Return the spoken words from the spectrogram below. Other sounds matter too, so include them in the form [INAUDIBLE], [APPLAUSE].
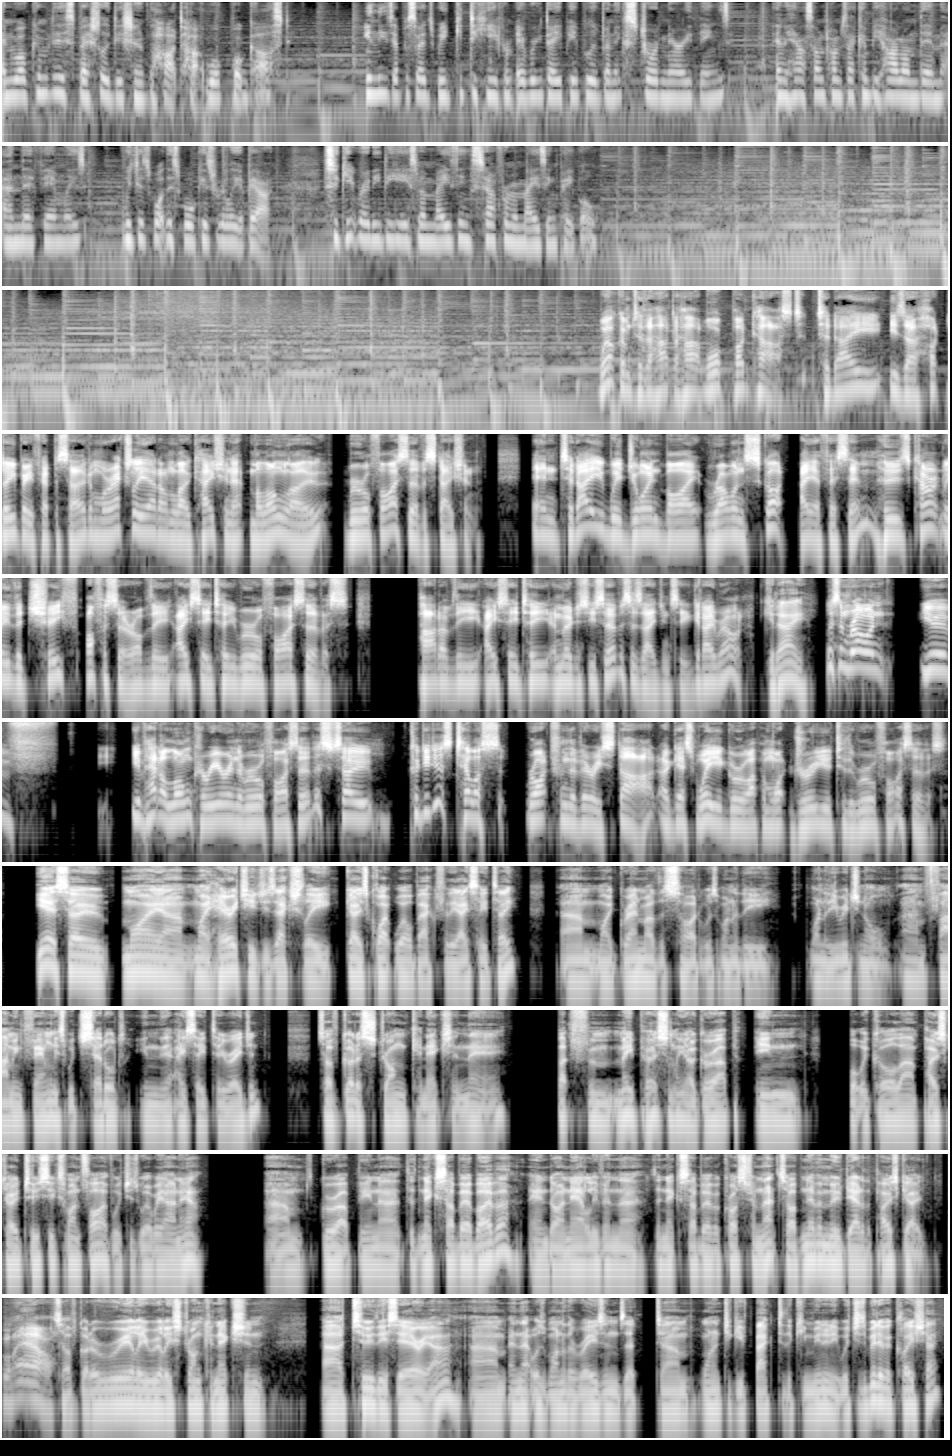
and welcome to this special edition of the Heart to Heart Walk podcast. In these episodes, we get to hear from everyday people who've done extraordinary things and how sometimes that can be hard on them and their families, which is what this walk is really about. So get ready to hear some amazing stuff from amazing people. Welcome to the Heart to Heart Walk podcast. Today is a hot debrief episode, and we're actually out on location at Molonglo Rural Fire Service Station. And today we're joined by Rohan Scott, AFSM, who's currently the Chief Officer of the ACT Rural Fire Service, part of the ACT Emergency Services Agency. G'day, Rohan. G'day. Listen, Rohan, you've you've had a long career in the Rural Fire Service, so could you just tell us right from the very start, I guess, where you grew up and what drew you to the Rural Fire Service? Yeah, so my um, my heritage is actually goes quite well back for the ACT. Um, my grandmother's side was one of the one of the original um, farming families which settled in the ACT region. So I've got a strong connection there. But for me personally, I grew up in what we call um, postcode two six one five, which is where we are now. Um, grew up in uh, the next suburb over, and I now live in the the next suburb across from that. So I've never moved out of the postcode. Wow. So I've got a really, really strong connection uh, to this area, um, and that was one of the reasons that um, wanted to give back to the community, which is a bit of a cliche.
